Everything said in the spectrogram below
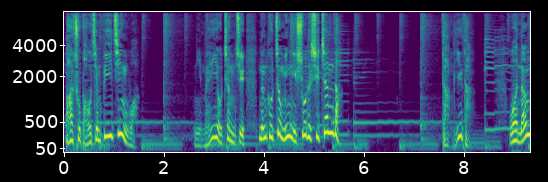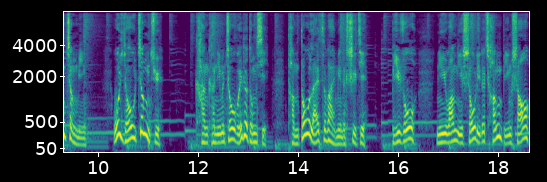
拔出宝剑逼近我，你没有证据能够证明你说的是真的。等一等，我能证明，我有证据。看看你们周围的东西，它们都来自外面的世界。比如，女王，你手里的长柄勺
